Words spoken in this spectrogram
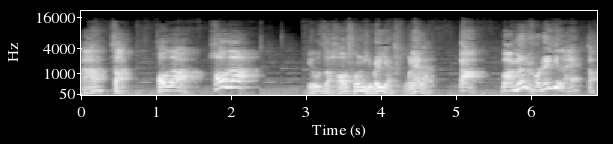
啊？咋？豪哥，豪哥，刘子豪从里边也出来了啊！往门口这一来，咋？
